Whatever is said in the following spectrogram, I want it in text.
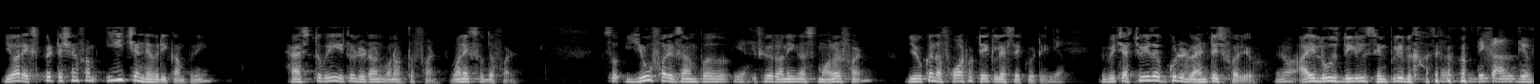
Your expectation from each and every company has to be it will return one of the fund, one X of the fund. So you, for example, Yeah. if you're running a smaller fund, you can afford to take less equity, Yeah. which actually is a good advantage for you. You know, I lose deals simply because They can't give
